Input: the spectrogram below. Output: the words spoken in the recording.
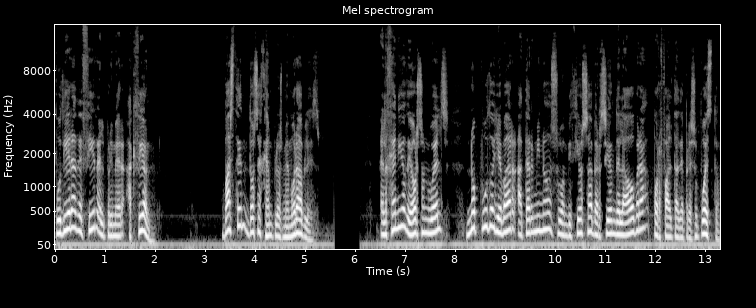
pudiera decir el primer acción. Basten dos ejemplos memorables. El genio de Orson Welles no pudo llevar a término su ambiciosa versión de la obra por falta de presupuesto.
